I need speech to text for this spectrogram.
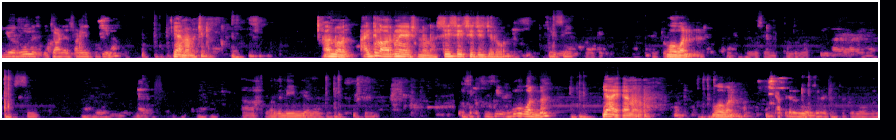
your rule is starting in 15, huh? Yeah, no, no. Oh, no. I think organization no. no. CC CC01. CC. Okay. O1. Let me see, come what? Uh, what is the name here now? CC O1, huh? Yeah, yeah, no, no. O1. Capital O, isn't it? Capital O1.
